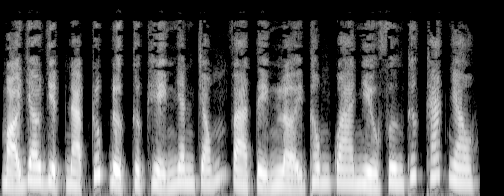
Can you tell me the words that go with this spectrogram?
mọi giao dịch nạp rút được thực hiện nhanh chóng và tiện lợi thông qua nhiều phương thức khác nhau.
